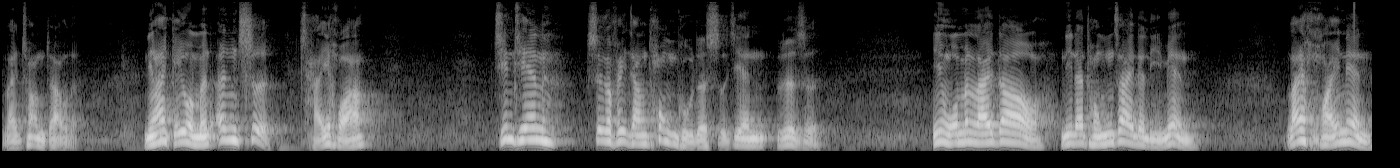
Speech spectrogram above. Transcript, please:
来创造的，你还给我们恩赐才华。今天是个非常痛苦的时间日子，因为我们来到你的同在的里面，来怀念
